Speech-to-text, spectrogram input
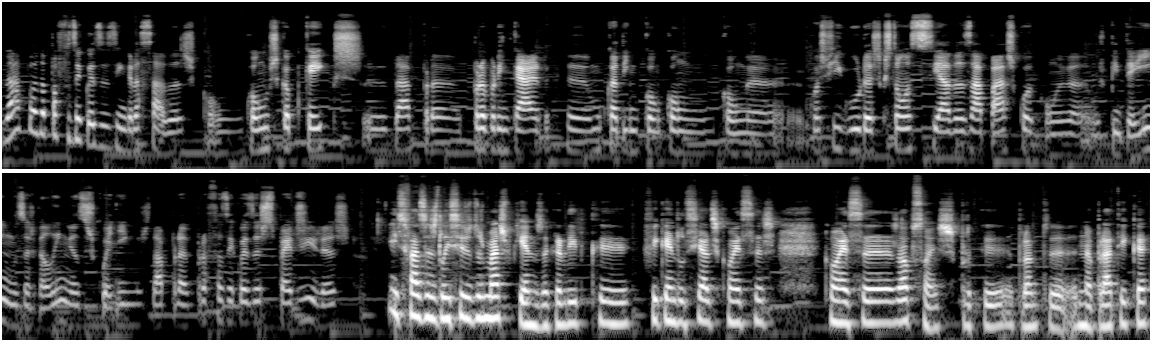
dá, dá para fazer coisas engraçadas com, com os cupcakes, uh, dá para, para brincar uh, um bocadinho com, com, com, com as figuras que estão associadas à Páscoa, com os pintainhos as galinhas, os coelhinhos, dá para, fazer coisas super giras. Isso faz as delícias dos mais pequenos, acredito que fiquem deliciados com essas, com essas opções, porque pronto, na prática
